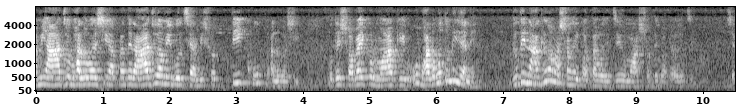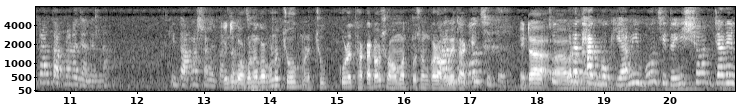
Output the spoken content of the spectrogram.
আমি আজও ভালোবাসি, আপনাদের আজও আমি বলছি, আমি সত্যিই খুব ভালোবাসি। ওদের সবাইকে ওর মাকে ও ভালো মতনই জানে। দুদিন আগেও আমার সঙ্গে কথা হয়েছে ওর মার সাথে কথা হয়েছে। সেটা হয়তো আপনারা জানেন না। কিন্তু আমার সঙ্গে কিন্তু কখনো কখনো চোখ মানে চুপ করে থাকাটাও সহমত পোষণ করা হয়ে থাকে। এটা চুপ করে থাকব কি? আমি বলছি তো ঈশ্বর জানেন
